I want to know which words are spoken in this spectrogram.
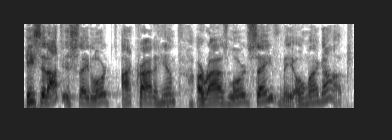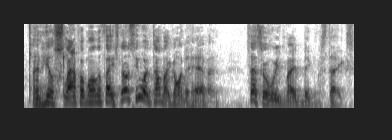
He said, I'll just say, Lord, I cry to him, arise, Lord, save me, oh my God. And he'll slap him on the face. Notice he wasn't talking about going to heaven. That's where we've made big mistakes.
